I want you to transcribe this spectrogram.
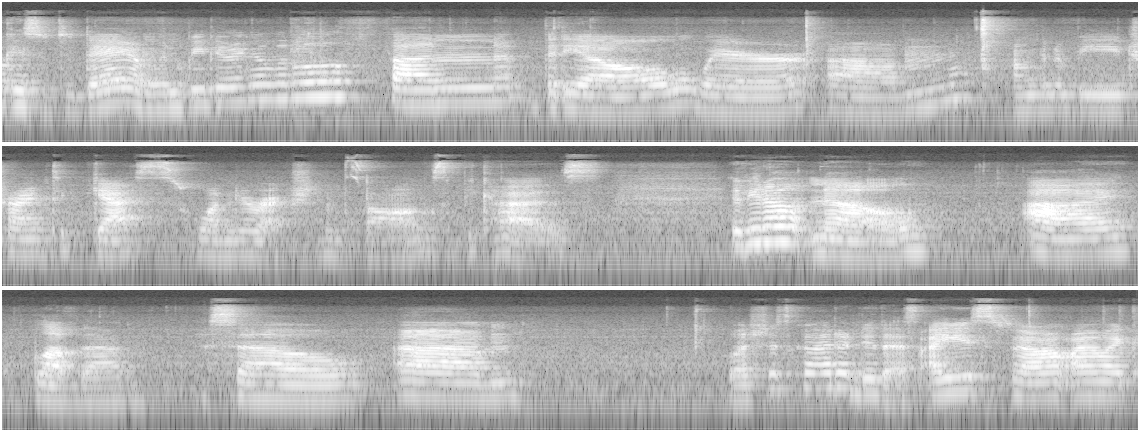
Okay, so today I'm going to be doing a little fun video where um, I'm going to be trying to guess One Direction songs because if you don't know, I love them. So um, let's just go ahead and do this. I used to, I like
